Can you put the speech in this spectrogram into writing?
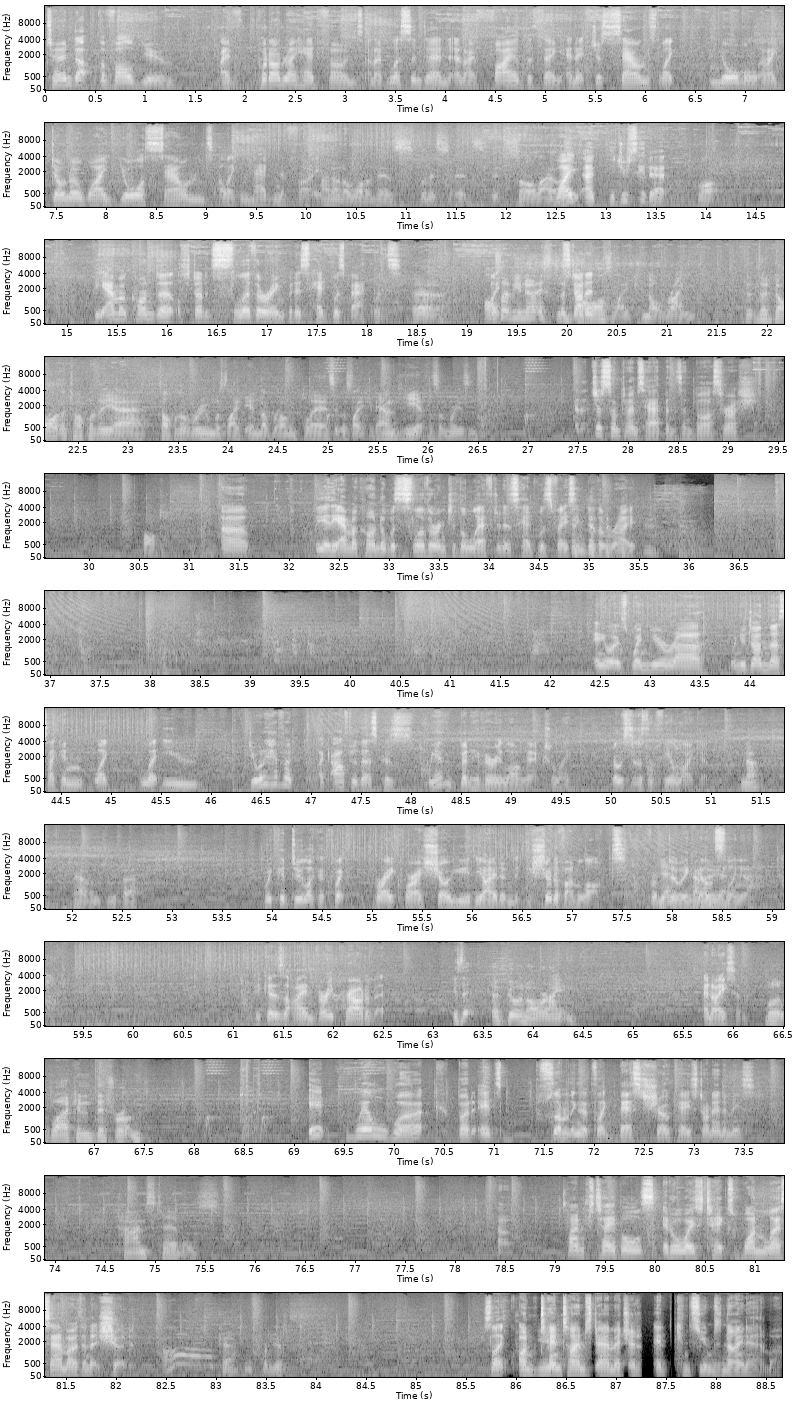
turned up the volume, I've put on my headphones, and I've listened in, and I've fired the thing, and it just sounds like normal, and I don't know why your sounds are like magnified. I don't know what it is, but it's it's it's so loud. Why? Uh, did you see that? What? The Ammoconda started slithering, but his head was backwards. Ugh. Also, Like, have you noticed the started- door's like not right? The, the door at the top of the uh, top of the room was like in the wrong place. It was like down here for some reason. It just sometimes happens in Boss Rush. Odd. Uh, yeah, the Anaconda was slithering to the left and his head was facing to the right. Anyways, when you're uh, when you're done this, I can like let you. Do you want to have a like after this? Because we haven't been here very long, actually. Or at least it doesn't feel like it. No, I haven't. To be fair. We could do like a quick break where I show you the item that you should have unlocked from Yeah, doing can do, yeah. Gunslinger. Because I am very proud of it. Is it a gun or an item? An item. Will it work in this run? It will work, but it's something that's like best showcased on enemies. Times tables. Uh, times tables, it always takes one less ammo than it should. Oh, okay, that's pretty good. It's like on 10 times damage, it, it consumes 9 ammo.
